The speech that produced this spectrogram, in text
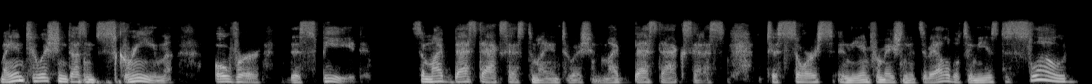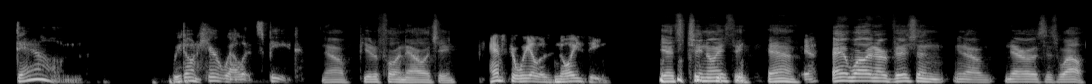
My intuition doesn't scream over the speed. So, my best access to my intuition, my best access to source and the information that's available to me is to slow down. We don't hear well at speed. No, beautiful analogy. Hamster wheel is noisy. Yeah, it's too noisy. Yeah. yeah. And well, and our vision, you know, narrows as well.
